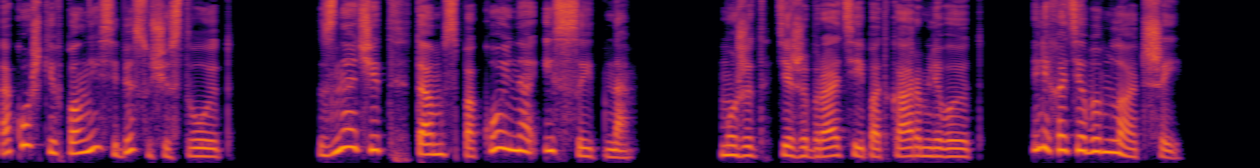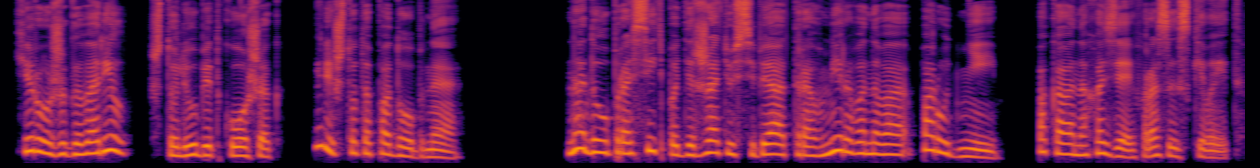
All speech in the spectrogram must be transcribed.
а кошки вполне себе существуют. Значит, там спокойно и сытно. Может, те же братья и подкармливают, или хотя бы младший. Хиро же говорил, что любит кошек или что-то подобное. Надо упросить подержать у себя травмированного пару дней, пока она хозяев разыскивает.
